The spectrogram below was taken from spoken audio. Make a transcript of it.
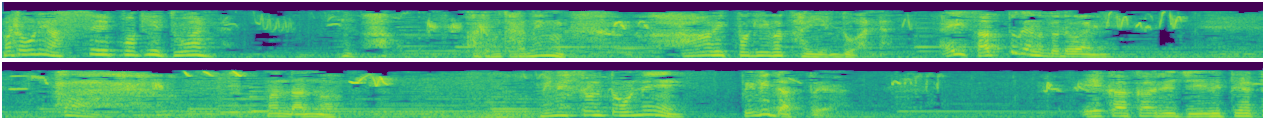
මට ඕනේ අස්සෙක් වගේ දුවන්න. අරම තරමින් හාවෙක් වගේවත් හයියෙන් දුවන්න. ඇයි සත්තු ගැන දොඩවන්නේ? මන් දන්නවා. මිනිස්සුන්ට ඕනේ විවිධත්වය. ඒකාකාරී ජීවිතයට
